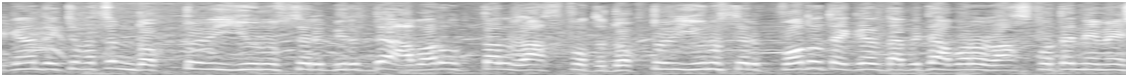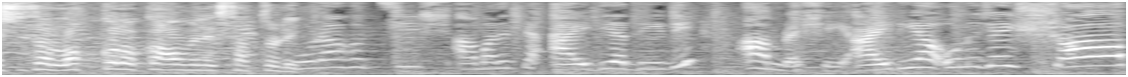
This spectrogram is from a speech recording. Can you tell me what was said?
এখানে দেখতে পাচ্ছেন ডক্টর ইউনুসের বিরুদ্ধে আবার উত্তাল রাজপথ। ডক্টর ইউনুসের পদত্যাগের দাবিতে আবারও রাজপথে নেমে এসেছে লক্ষ লক্ষ আওয়ামী লীগ ছাত্রলীগ। ওরা হচ্ছে আমাদেরকে আইডিয়া দিবি আমরা সেই আইডিয়া অনুযায়ী সব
